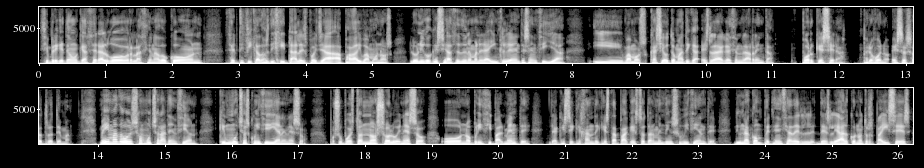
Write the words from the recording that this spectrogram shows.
Siempre que tengo que hacer algo relacionado con certificados digitales, pues ya y vámonos. Lo único que se hace de una manera increíblemente sencilla y vamos, casi automática es la declaración de la renta. ¿Por qué será? Pero bueno, eso es otro tema. Me ha llamado eso mucho la atención, que muchos coincidían en eso. Por supuesto, no solo en eso, o no principalmente, ya que se quejan de que esta PAC es totalmente insuficiente, de una competencia desleal con otros países,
